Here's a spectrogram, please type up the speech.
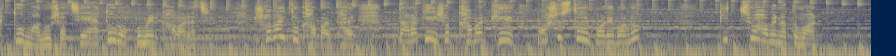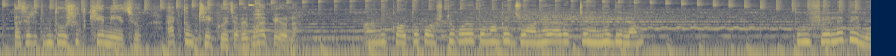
এত মানুষ আছে এত রকমের খাবার আছে। সবাই তো খাবার খায়। তারা কি এসব খাবার খেয়ে অসুস্থ হয়ে পড়ে বলো? কিচ্ছু হবে না তোমার। তাছাড়া তুমি তো ওষুধ খেয়ে নিয়েছো। একদম ঠিক হয়ে যাবে ভয় পেও না। আমি কত কষ্ট করে তোমাকে জোয়ানের আরবটা এনে দিলাম। তুমি ফেলে দিলে।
